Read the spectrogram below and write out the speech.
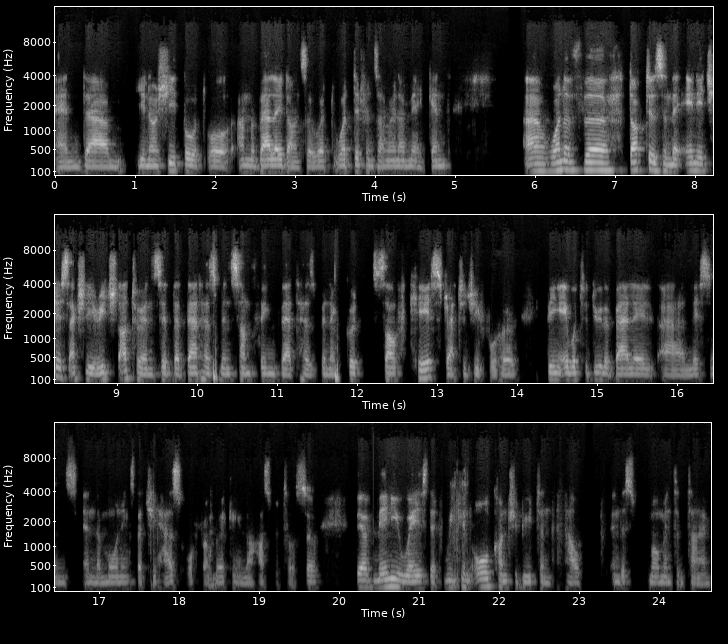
And, um, you know, she thought, well, I'm a ballet dancer. What, what difference am I going to make? And uh, one of the doctors in the NHS actually reached out to her and said that that has been something that has been a good self care strategy for her being able to do the ballet uh, lessons in the mornings that she has or from working in the hospital. So there are many ways that we can all contribute and help in this moment in time.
